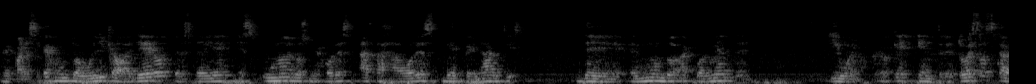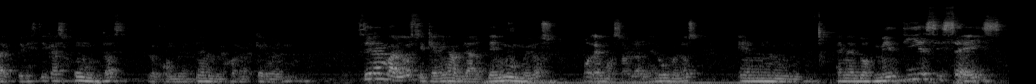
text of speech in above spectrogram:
me parece que junto a Willy Caballero, Ter Stegen es uno de los mejores atajadores de penaltis del mundo actualmente y bueno, creo que entre todas estas características juntas lo convierten en el mejor arquero del mundo. Sin embargo, si quieren hablar de números, podemos hablar de números. En, en el 2016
